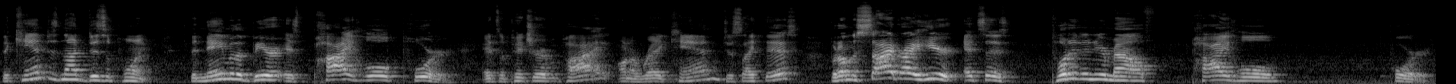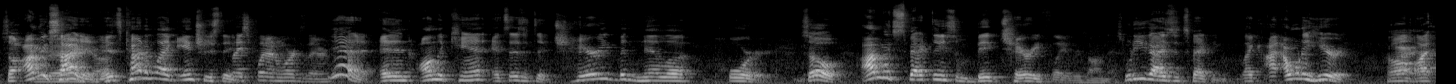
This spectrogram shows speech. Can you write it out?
the can does not disappoint. The name of the beer is Pie Hole Porter. It's a picture of a pie on a red can, just like this. But on the side right here, it says, "Put it in your mouth, Pie Hole Porter." So I'm There excited. It's kind of like interesting. nice play on words there. Yeah, and on the can it says it's a cherry vanilla porter. So I'm expecting some big cherry flavors on this. What are you guys expecting? Like I, I want to hear it. Oh, Alright. I,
